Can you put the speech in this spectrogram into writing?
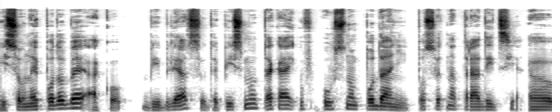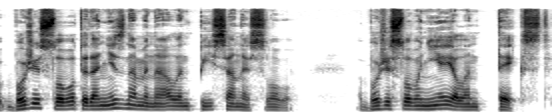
písomnej podobe ako Biblia, Sveté písmo, tak aj v ústnom podaní, posvetná tradícia. E, Božie slovo teda neznamená len písané slovo. Božie slovo nie je len text.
